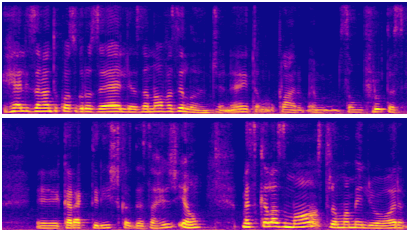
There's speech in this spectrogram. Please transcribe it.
realizado com as groselhas da Nova Zelândia, né? Então, claro, é, são frutas é, características dessa região, mas que elas mostram uma melhora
